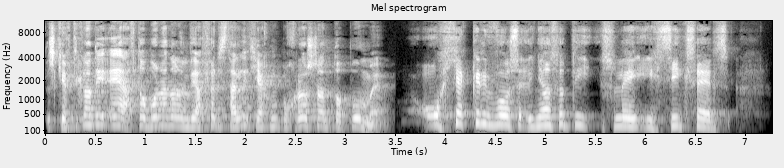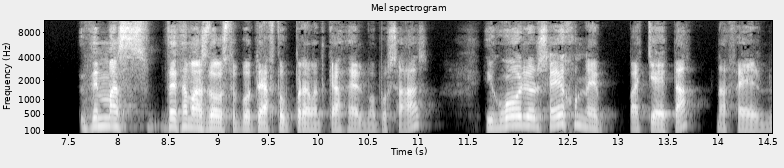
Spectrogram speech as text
σκεφτήκα ότι ε, αυτό μπορεί να τον ενδιαφέρει στα αλήθεια. Έχουμε υποχρέωση να το πούμε. Όχι ακριβώς, νιώθω ότι σου λέει οι Sixers δεν, μας, δεν θα μας δώσετε ποτέ αυτό που πραγματικά θέλουμε από εσάς. Οι Warriors έχουν πακέτα να φέρουν.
